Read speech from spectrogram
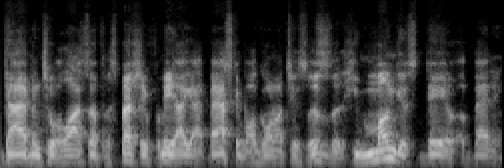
dive into a lot of stuff, and especially for me, I got basketball going on too. So this is a humongous day of, of betting.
